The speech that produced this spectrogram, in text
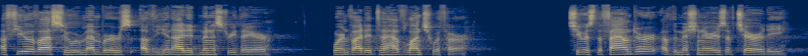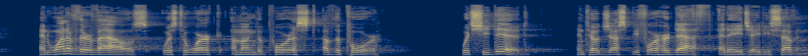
A few of us who were members of the United Ministry there were invited to have lunch with her. She was the founder of the Missionaries of Charity, and one of their vows was to work among the poorest of the poor, which she did until just before her death at age 87.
